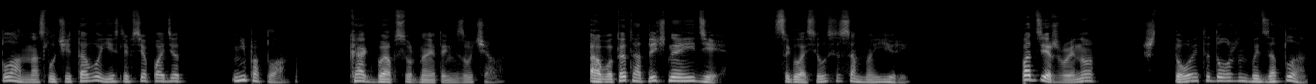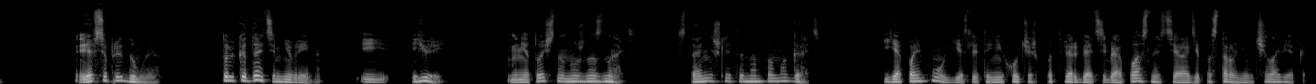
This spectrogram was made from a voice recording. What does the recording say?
План на случай того, если все пойдет не по плану. Как бы абсурдно это ни звучало. А вот это отличная идея, согласился со мной Юрий. Поддерживаю, но Что это должен быть за план? Я все придумаю. Только дайте мне время. И, Юрий, мне точно нужно знать, станешь ли ты нам помогать. Я пойму, если ты не хочешь подвергать себя опасности ради постороннего человека.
